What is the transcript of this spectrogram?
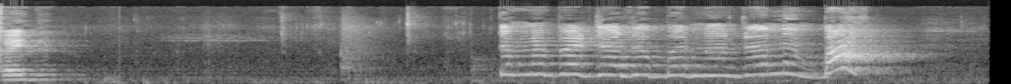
કઈ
